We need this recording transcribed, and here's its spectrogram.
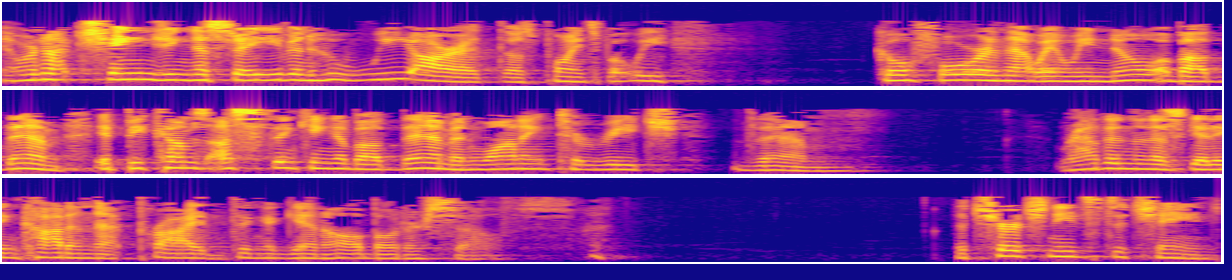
And we're not changing necessarily even who we are at those points, but we go forward in that way and we know about them. It becomes us thinking about them and wanting to reach them rather than us getting caught in that pride thing again, all about ourselves. The church needs to change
